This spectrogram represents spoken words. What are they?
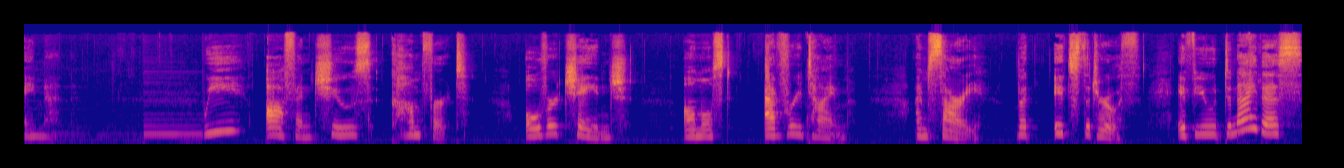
Amen. We often choose comfort over change almost every time. I'm sorry, but it's the truth. If you deny this,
